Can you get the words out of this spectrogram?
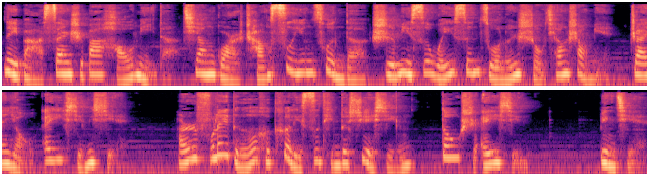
那把三十八毫米的枪管长四英寸的史密斯维森左轮手枪上面沾有 A 型血，而弗雷德和克里斯汀的血型都是 A 型，并且。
